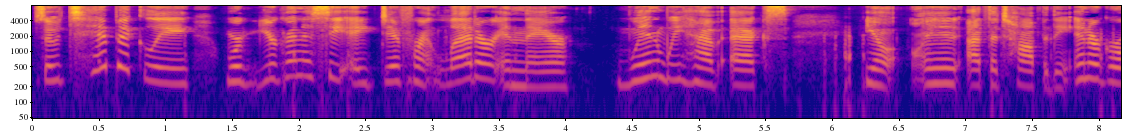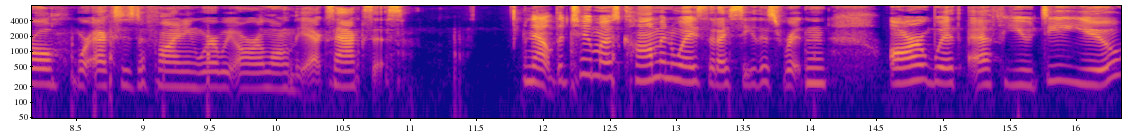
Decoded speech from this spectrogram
So typically, you're going to see a different letter in there when we have x you know, in, at the top of the integral where x is defining where we are along the x-axis. Now, the two most common ways that I see this written are with fu du,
